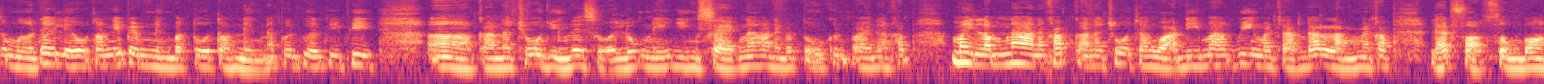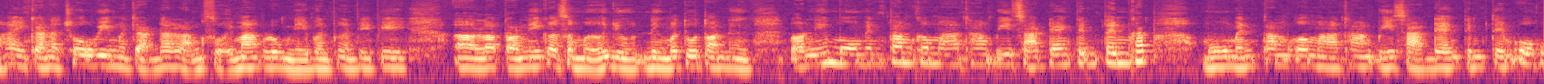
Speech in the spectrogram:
เสมอได้เร็วตอนนี้เป็นหนึ่งประตูต่อหนึ่งนะเพื่อนๆ พี่ๆอ่าการการนาโชยิงได้สวยลูกนี้ ยิงแสกหน้าในประตูขึ้นไปนะครับ ไม่ล้ำหน้านะครับ การนาโชจังหวะดีมากวิ่งมาจากด้านหลังนะครับแรดฟอร์ดส่งบอลให้การนาโชวิ่งมาจากด้านหลังสวยมากลูกนี้เพื่อนๆพี่ๆเอ่อแล้วตอนนี้ก็เสมออยู่หนึ่งประตูต่อหนึ่งตอนนี้โมเมนตัมก็มาทางปีศาจแดงเต็มๆครับโมเมนตัมก็มาทางปีศาจแดงเต็มๆโอ้โห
